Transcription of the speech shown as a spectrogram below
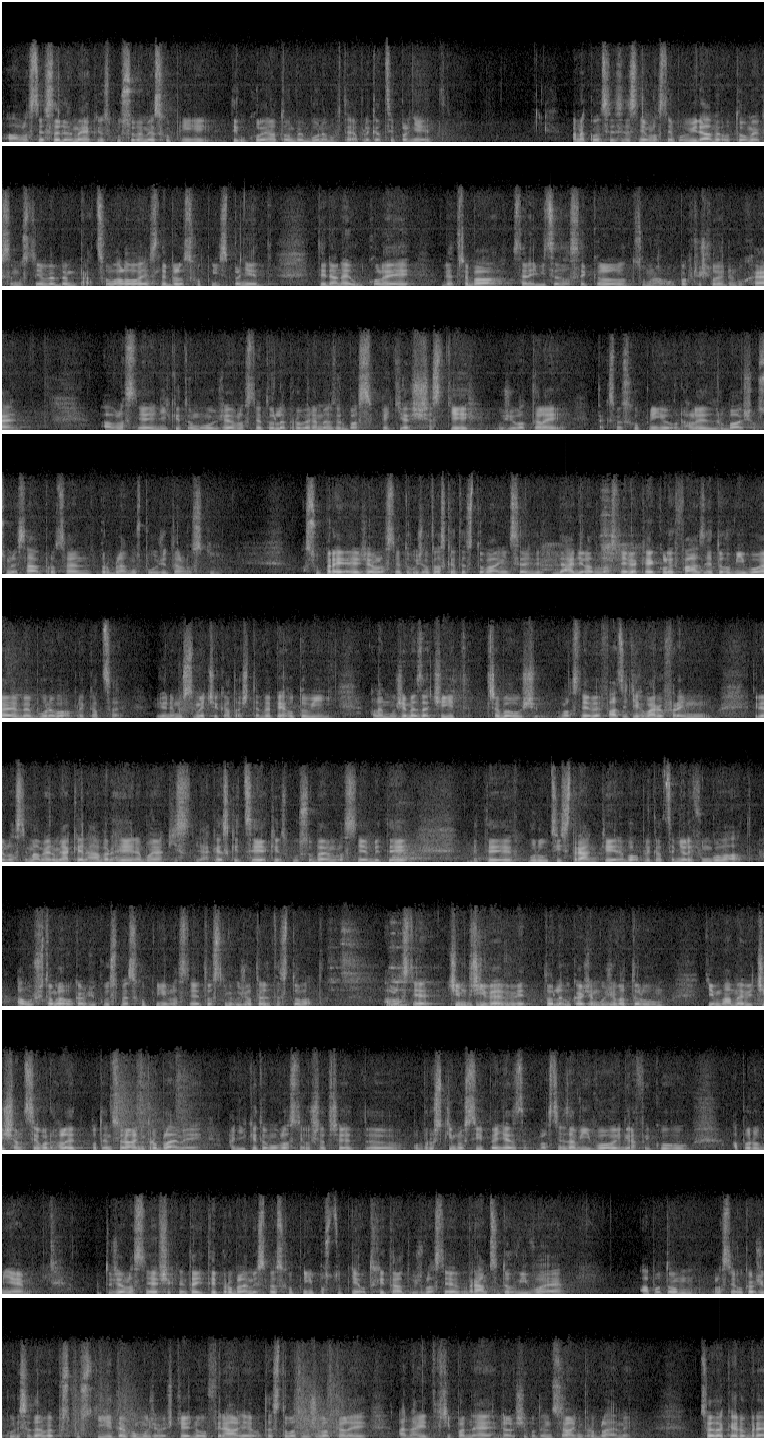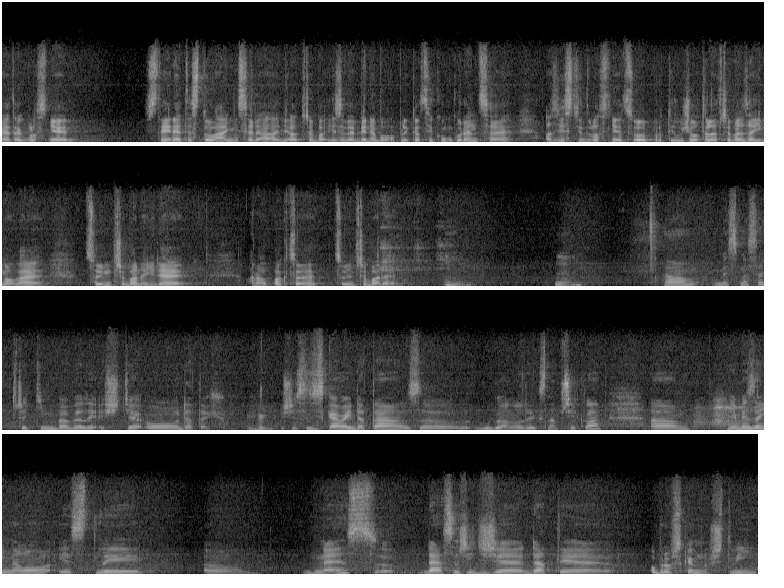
A vlastně sledujeme, jakým způsobem je schopný ty úkoly na tom webu nebo v té aplikaci plnit. A na konci si s ním vlastně povídáme o tom, jak se mu s tím webem pracovalo, jestli byl schopný splnit ty dané úkoly, kde třeba se nejvíce zasekl, co mu naopak přišlo jednoduché a vlastně díky tomu, že vlastně tohle provedeme zhruba z 5 až 6 uživateli, tak jsme schopni odhalit zhruba až 80% problémů s použitelností. A super je, že vlastně to uživatelské testování se dá dělat vlastně v jakékoliv fázi toho vývoje webu nebo aplikace. Že nemusíme čekat, až ten web je hotový, ale můžeme začít třeba už vlastně ve fázi těch wireframeů, kde vlastně máme jenom nějaké návrhy nebo nějaký, nějaké skici, jakým způsobem vlastně by ty, by ty budoucí stránky nebo aplikace měly fungovat. A už v tomhle okamžiku jsme schopni vlastně to s těmi uživateli testovat. A vlastně čím dříve my tohle ukážeme uživatelům, tím máme větší šanci odhalit potenciální problémy a díky tomu vlastně ušetřit eh, obrovské množství peněz vlastně za vývoj, grafiku a podobně. Protože vlastně všechny tady ty problémy jsme schopni postupně odchytat už vlastně v rámci toho vývoje. A potom vlastně v okamžiku, kdy se ten web spustí, tak ho můžeme ještě jednou finálně otestovat s uživateli a najít případné další potenciální problémy. Co je také dobré, tak vlastně Stejné testování se dá dělat třeba i z weby nebo aplikací konkurence a zjistit vlastně, co pro ty uživatele třeba je zajímavé, co jim třeba nejde a naopak, co, je, co jim třeba jde. Hmm. Hmm. No, my jsme se předtím bavili ještě o datech. hmm Že se získávají data z Google Analytics například. Um, mě by zajímalo, jestli uh, dnes dá se říct, že dat je obrovské množství,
